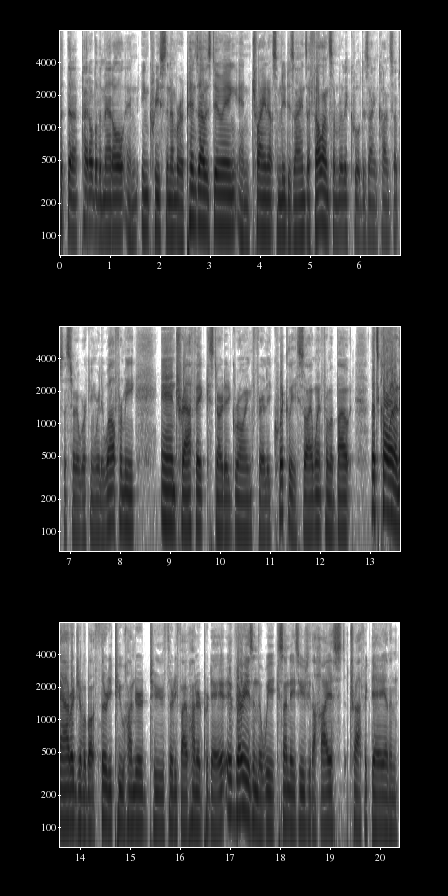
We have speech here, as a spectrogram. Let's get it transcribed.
put the pedal to the metal and increase the number of pins I was doing and trying out some new designs. I fell on some really cool design concepts that started working really well for me, and traffic started growing fairly quickly. So I went from about, let's call it an average of about 3,200 to 3,500 per day. It varies in the week. Sunday's usually the highest traffic day, and then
